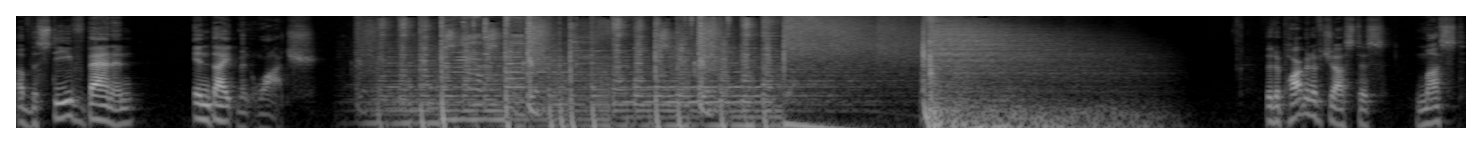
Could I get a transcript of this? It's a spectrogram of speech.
of the Steve Bannon indictment watch. The Department of Justice must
